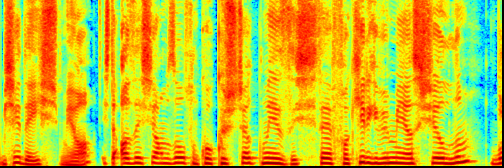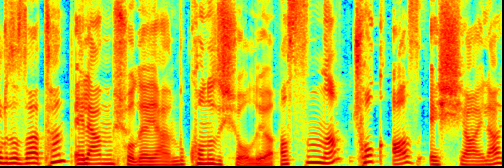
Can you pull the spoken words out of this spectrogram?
bir şey değişmiyor. İşte az eşyamız olsun kokuşacak mıyız işte fakir gibi mi yaşayalım burada zaten elenmiş oluyor yani bu konu dışı oluyor. Aslında çok az eşyayla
